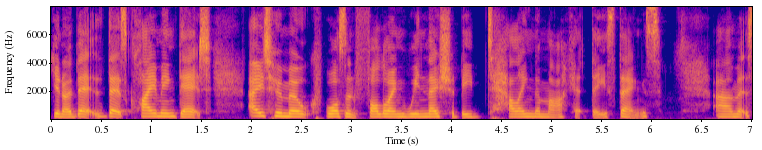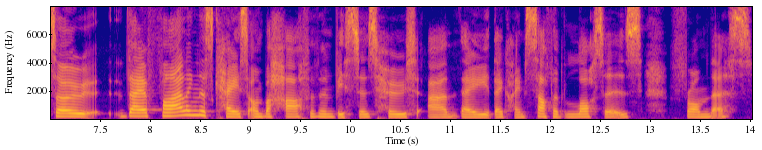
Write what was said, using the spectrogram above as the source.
you know that that's claiming that A2 Milk wasn't following when they should be telling the market these things. Um, so they are filing this case on behalf of investors who um, they they claim suffered losses from this.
